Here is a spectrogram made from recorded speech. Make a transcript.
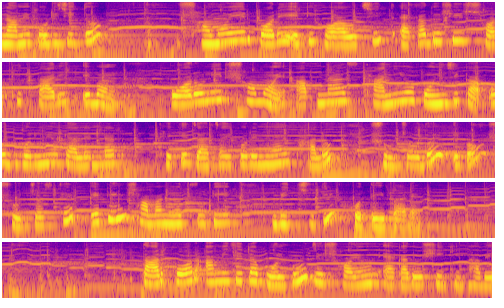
নামে পরিচিত। সময়ের পরে এটি হওয়া উচিত। একাদশীর সঠিক তারিখ এবং পরনের সময় আপনার স্থানীয় পঞ্জিকা ও ধর্মীয় ক্যালেন্ডার থেকে যাচাই করে নেওয়াই ভালো। সূর্য উদয় এবং সূর্যাস্তের এটি সামান্য ত্রুটি বিচ্যুতি হতেই পারে। তারপর আমি যেটা বলব যে স্বয়ং একাদশী কীভাবে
